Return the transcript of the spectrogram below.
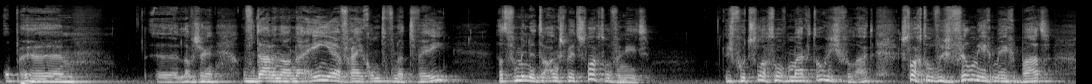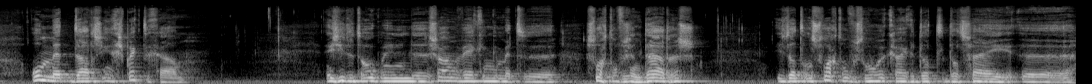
op... laten we zeggen, of daar nou na één jaar vrijkomt of na twee... dat vermindert de angst bij het slachtoffer niet. Dus voor het slachtoffer maakt het ook niet zoveel uit. Het slachtoffer is veel meer mee gebaat om met daders in gesprek te gaan. En je ziet het ook in de samenwerkingen met uh, slachtoffers en daders... is dat als slachtoffers te horen krijgen dat, dat zij uh,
